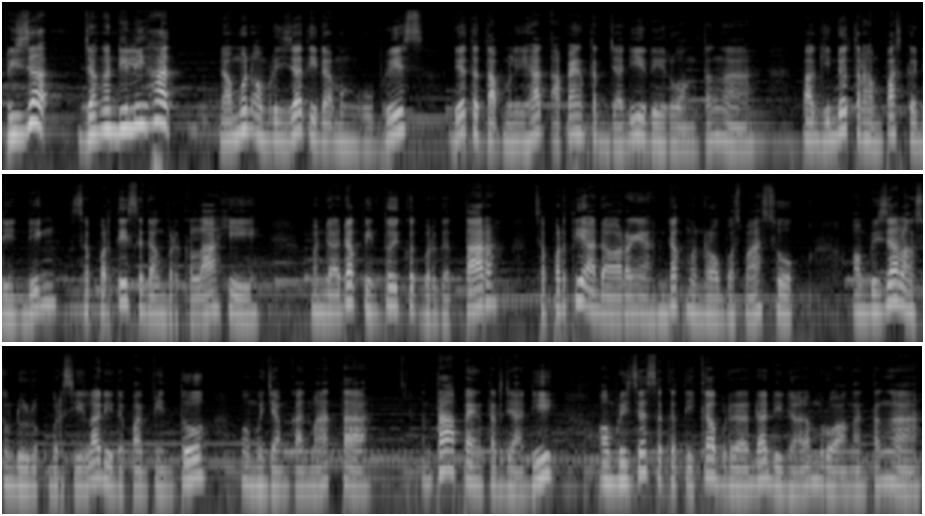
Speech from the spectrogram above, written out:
Riza, jangan dilihat! Namun Om Riza tidak menggubris, dia tetap melihat apa yang terjadi di ruang tengah. Pak Gindo terhempas ke dinding seperti sedang berkelahi. Mendadak pintu ikut bergetar, seperti ada orang yang hendak menerobos masuk. Om Riza langsung duduk bersila di depan pintu, memejamkan mata. Entah apa yang terjadi, Om Riza seketika berada di dalam ruangan tengah,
